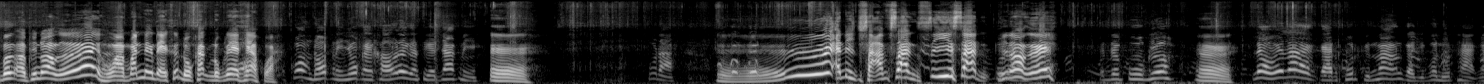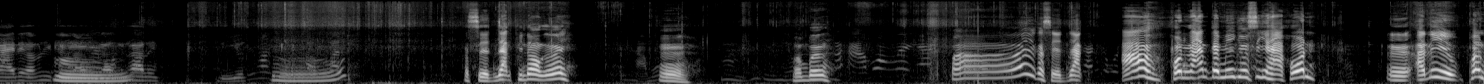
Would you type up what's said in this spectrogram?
เบิ่งเอาพี่น้องเอ้ยหัวมันจังได๋คือดกคักดกแน่แท้กว่าก้องดกนี่ยกให้เขาเลยกระเทียดยักษ์นี่ เออพูดอะเอออันนี้สามสั้นสี่สั้นพี่น้องเอ้ยเดี๋ยวปลูกอยู่เออแล้วเวลาการขุดขึ้นมามันก็อยู่บนหลุดหักง่ายเลยครับมันมีเป็นเงาอืมเงาขึ้นมาเลยดีอยู่เกษตรยักษ์พี่น้องเอ้ยเออมาเบิ่งไปเกษตรยักษ์เอาคนงานก็มีอยู่สี่ห้าคน เอออันนี้เพิ่น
